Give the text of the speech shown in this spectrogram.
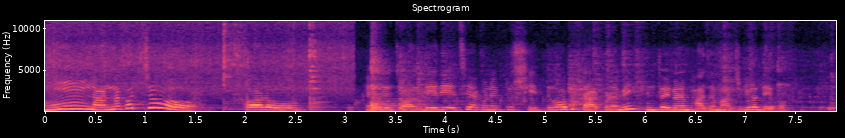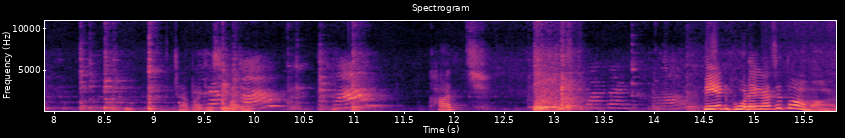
হুম, রান্না করছ? করো। এই যে জল দিয়ে দিয়েছি, এখন একটু সিদ্ধ হবে, তারপর আমি কিন্তু এখানে ভাজা মাছগুলো দেবো। চাপাতি সিদ্ধ। খাচ্ছ? পেট ভরে গেছে তো আমার।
